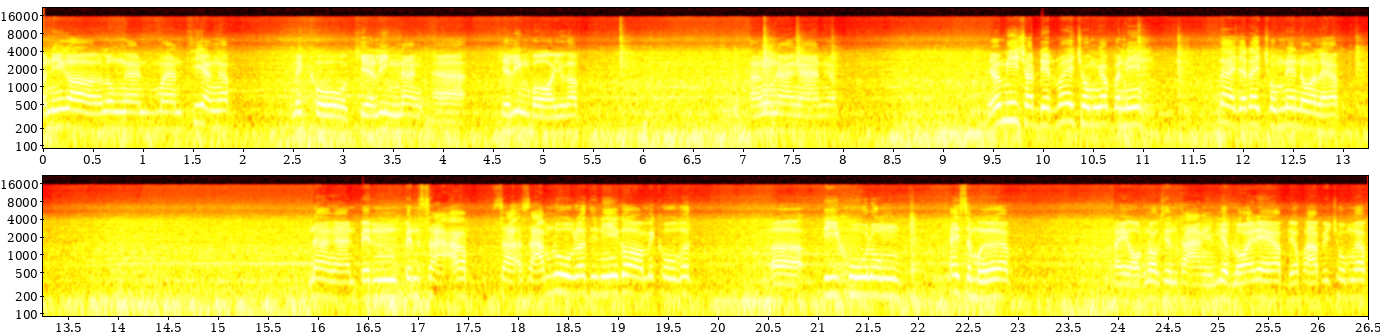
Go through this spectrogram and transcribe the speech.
วันนี้ก็โรงงานประมาณเที่ยงครับไมโครเคลียร์ลิงนั่งเอ่อเคลียร์ลิงบออยู่ครับ ทั้งหน้างานครับ เดี๋ยวมีช็อตเด็ดมาให้ชมครับวันนี้ น่าจะได้ชมแน่นอนเลยครับ หน้างานเป็นเป็นสะครับสะสามลูกแล้วทีนี้ก็ไมโครก็เอ่อตีคูลงให้เสมอครับใครออกนอกเส้นทางเรียบร้อยแน่ครับ เดี๋ยวพาไปชมครับ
